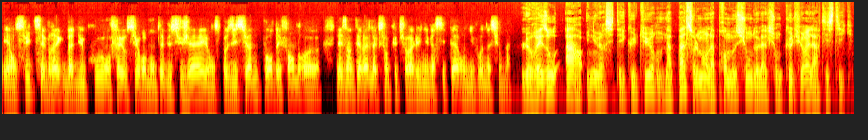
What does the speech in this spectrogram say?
Et ensuite, c'est vrai que bah, du coup, on fait aussi remonter des sujets et on se positionne pour défendre les intérêts de l'action culturelle universitaire au niveau national. Art, Université et Culture n'a pas seulement la promotion de l'action culturelle artistique.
